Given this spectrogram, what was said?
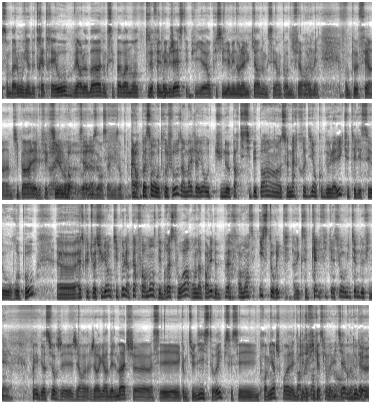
son ballon vient de très très haut vers le bas, donc c'est pas vraiment tout à fait le même geste. Et puis euh, en plus, il la met dans la lucarne, donc c'est encore différent. Mais on peut faire un petit parallèle, effectivement. c'est amusant, c'est amusant. Alors passons à autre chose. Un match d'ailleurs où tu ne participais pas hein, ce mercredi en Coupe de la Ligue, tu t'es laissé au repos. Euh, est-ce que tu as suivi un petit peu la performance des Brestois? On a parlé de performance historique avec cette qualification au huitième de finale. Oui, bien sûr, j'ai regardé le match. Euh, c'est, comme tu le dis, historique, puisque c'est une première, je crois, une qualification au huitième. Donc, euh,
